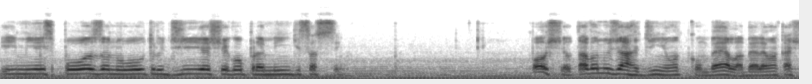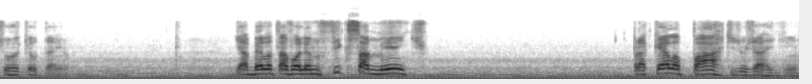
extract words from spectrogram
e minha esposa no outro dia chegou para mim e disse assim: Poxa, eu tava no jardim ontem com Bela. A Bela é uma cachorra que eu tenho. E a Bela tava olhando fixamente para aquela parte do jardim.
